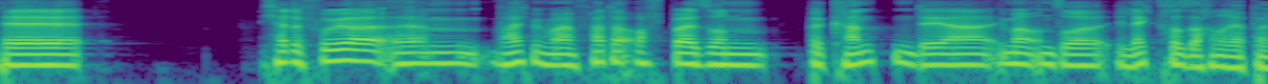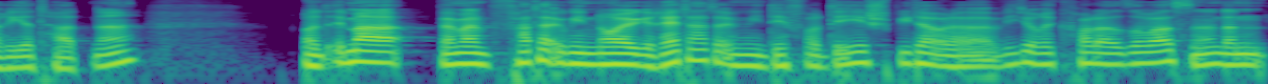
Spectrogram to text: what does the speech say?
äh, ich hatte früher, ähm, war ich mit meinem Vater oft bei so einem Bekannten, der immer unsere Elektrosachen repariert hat, ne? Und immer, wenn mein Vater irgendwie neue Geräte hatte, irgendwie DVD-Spieler oder Videorekorder oder sowas, ne, dann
